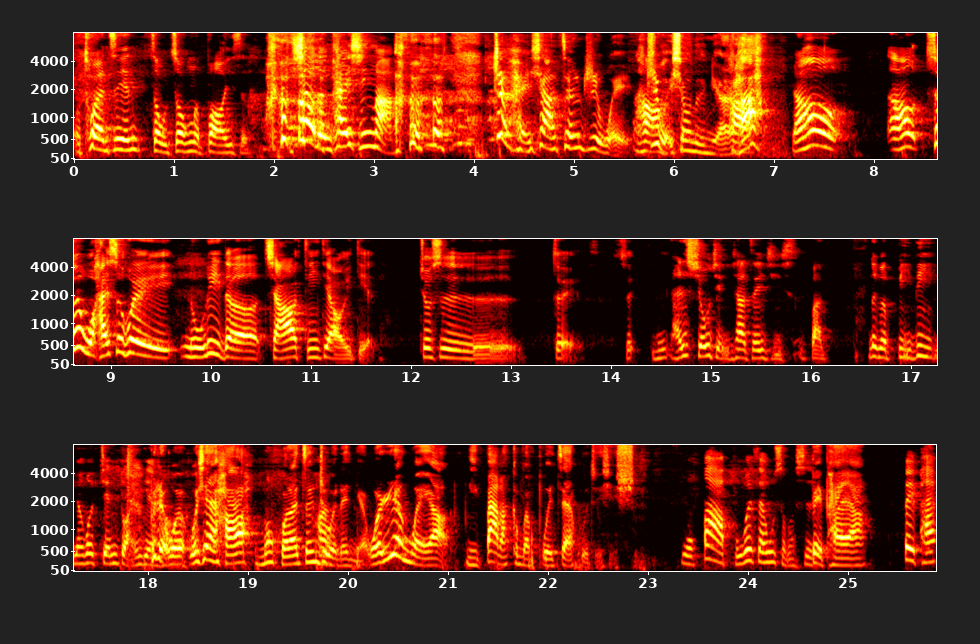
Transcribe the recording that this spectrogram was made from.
我突然之间走中了，不好意思，笑得很开心嘛。这很像曾志伟，志伟兄的女儿哈。然后，然后，所以我还是会努力的想要低调一点。就是对，你还是修剪一下这一集，把那个比例能够剪短一点。不是我，我现在好，我们回来曾志伟的女儿。我认为啊，你爸爸根本不会在乎这些事。我爸不会在乎什么事？被拍啊？被拍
